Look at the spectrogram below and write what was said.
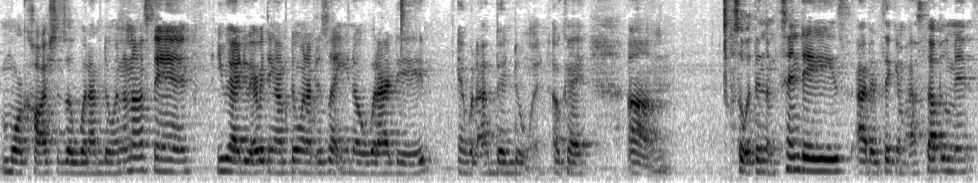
more cautious of what i'm doing. I'm not saying you gotta do everything i'm doing. I'm just letting you know what i did and what i've been doing okay? Um so within them 10 days i've been taking my supplements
